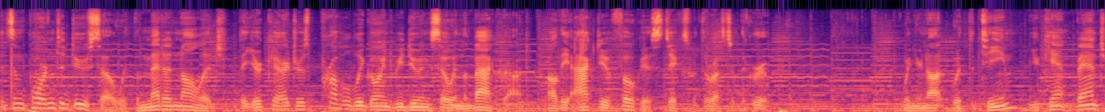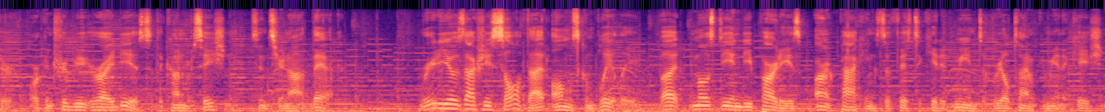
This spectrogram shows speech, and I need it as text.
it's important to do so with the meta knowledge that your character is probably going to be doing so in the background, while the active focus sticks with the rest of the group. When you're not with the team, you can't banter or contribute your ideas to the conversation since you're not there. Radio's actually solve that almost completely, but most D&D parties aren't packing sophisticated means of real-time communication.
